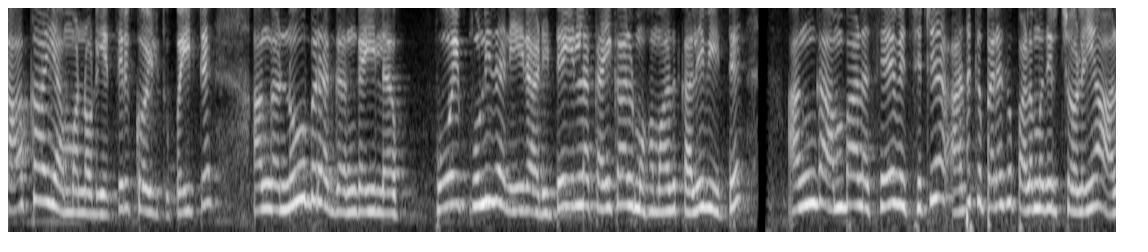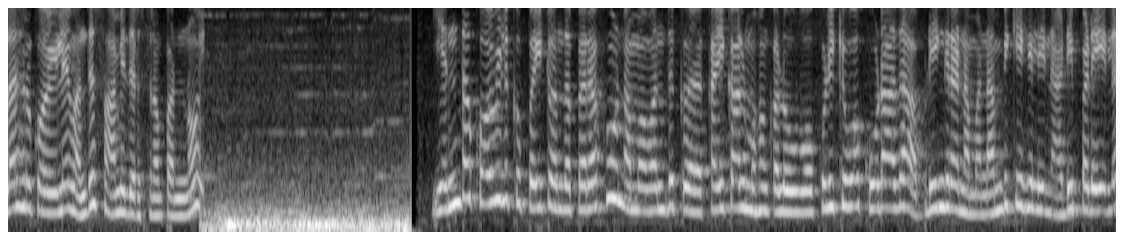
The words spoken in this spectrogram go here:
ராக்காயி அம்மனுடைய திருக்கோயிலுக்கு போயிட்டு அங்கே நூபுர கங்கையில் போய் புனித நீராடிட்டு இல்லை கை கால் முகமாவது கழுவிட்டு அங்கே அம்பாவை சேவிச்சுட்டு அதுக்கு பிறகு பழமுதிர்ச்சோலையும் அழகர் கோயிலே வந்து சாமி தரிசனம் பண்ணணும். எந்த கோவிலுக்கு போயிட்டு வந்த பிறகும் நம்ம வந்து க- கை கால் முகம் கழுவோ குளிக்கவோ கூடாது அப்படிங்கிற நம்ம நம்பிக்கைகளின் அடிப்படையில்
